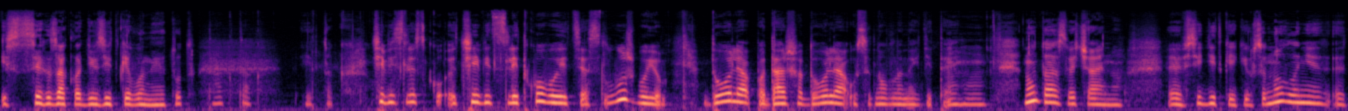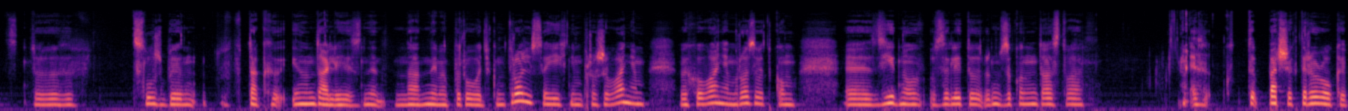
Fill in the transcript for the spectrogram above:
із цих закладів, звідки вони тут. Так, так. І так. Чи, відслідку... Чи відслідковується службою доля, подальша доля усиновлених дітей? Угу. Ну так, да, звичайно. Е, Всі дітки, які всиновлені, е, служби так і надалі з над ними проводять контроль за їхнім проживанням, вихованням, розвитком. Е, Згідно взагалі ну, законодавства. Е, Перших три роки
